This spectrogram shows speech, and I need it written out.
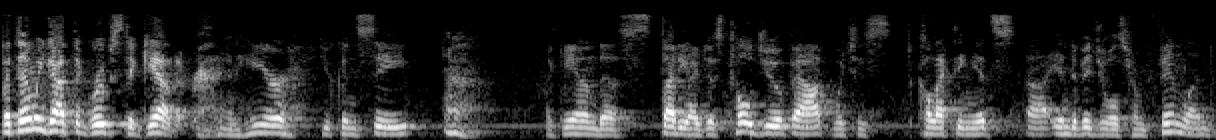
But then we got the groups together, and here you can see again the study I just told you about, which is collecting its uh, individuals from Finland,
